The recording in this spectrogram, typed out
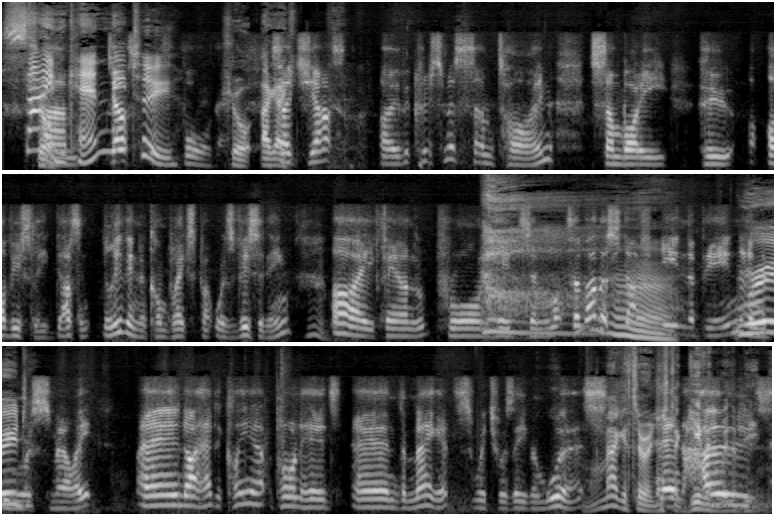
Same, um, Ken. Me just too. For that. Sure. Okay. So just over Christmas, sometime, somebody who obviously doesn't live in the complex but was visiting, Hmm. I found prawn heads and lots of other stuff in the bin, and the bin was smelly. And I had to clean out the prawn heads and the maggots, which was even worse. Maggots are just a and given with a bin. hose-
